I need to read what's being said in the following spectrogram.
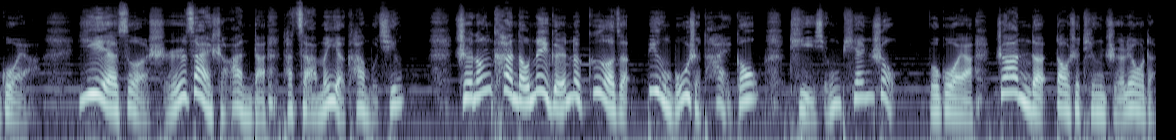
过呀，夜色实在是暗淡，他怎么也看不清。只能看到那个人的个子并不是太高，体型偏瘦。不过呀，站的倒是挺直溜的。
